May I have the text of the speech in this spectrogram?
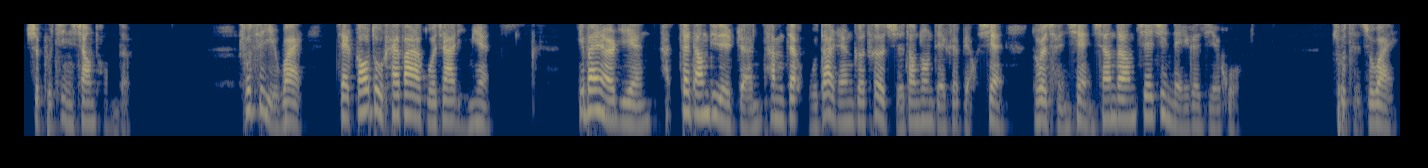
是不尽相同的。除此以外，在高度开发的国家里面，一般而言，在当地的人，他们在五大人格特质当中的一个表现，都会呈现相当接近的一个结果。除此之外，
